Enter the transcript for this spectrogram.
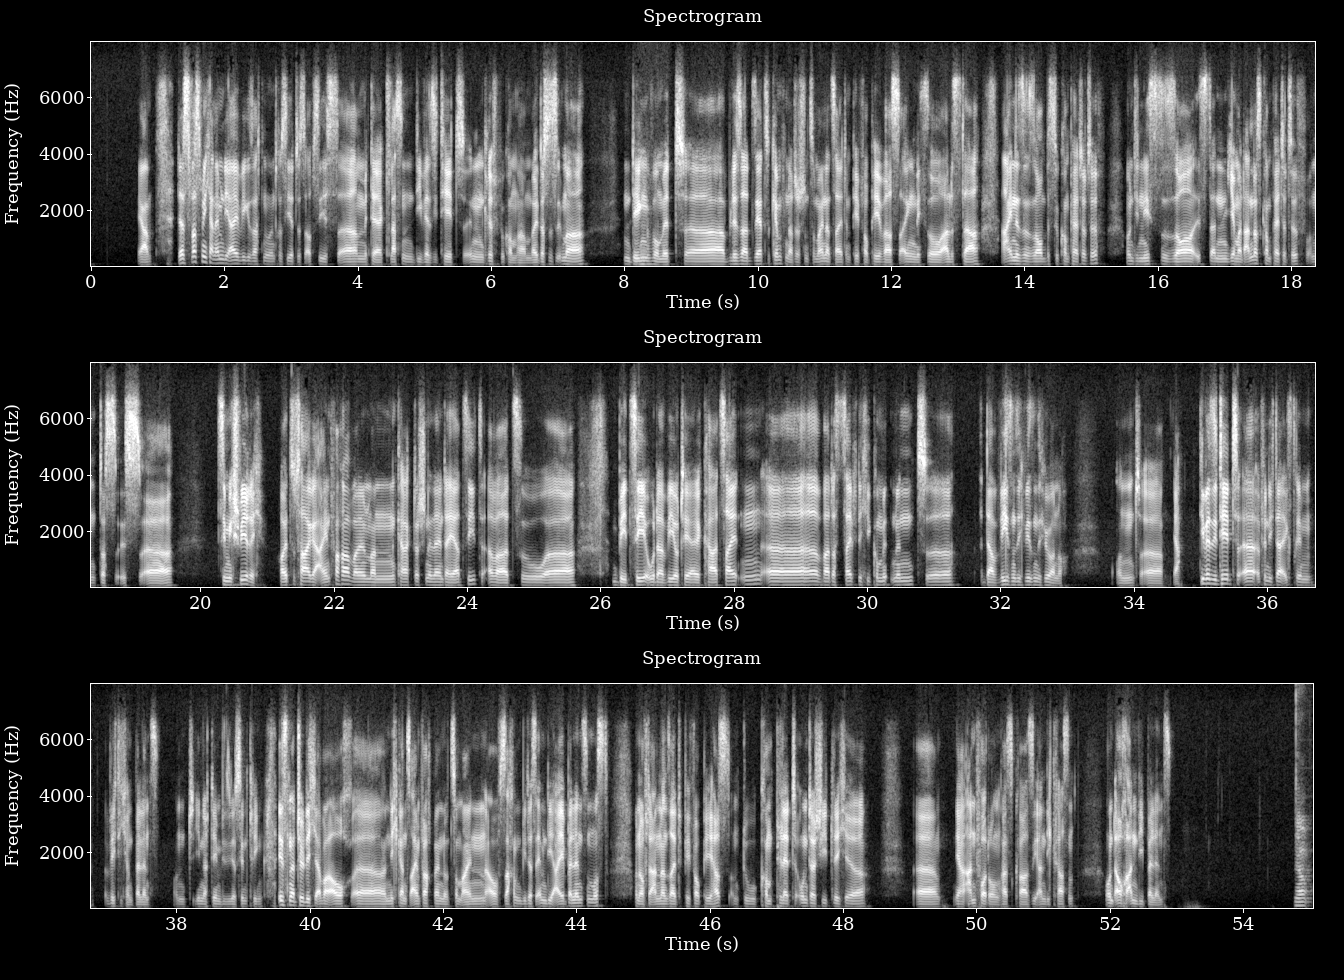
ja, das, was mich an MDI, wie gesagt, nur interessiert, ist, ob sie es äh, mit der Klassendiversität in den Griff bekommen haben, weil das ist immer ein Ding, mhm. womit äh, Blizzard sehr zu kämpfen hatte. Schon zu meiner Zeit im PvP war es eigentlich so, alles klar, eine Saison bist du competitive und die nächste Saison ist dann jemand anders competitive und das ist äh, ziemlich schwierig heutzutage einfacher, weil man Charakter schneller hinterherzieht, aber zu äh, BC oder WOTLK-Zeiten äh, war das zeitliche Commitment äh, da wesentlich, wesentlich höher noch. Und äh, ja, Diversität äh, finde ich da extrem wichtig und Balance. Und je nachdem, wie sie das hinkriegen. Ist natürlich aber auch äh, nicht ganz einfach, wenn du zum einen auf Sachen wie das MDI balancen musst und auf der anderen Seite PvP hast und du komplett unterschiedliche äh, ja, Anforderungen hast quasi an die Klassen und auch an die Balance. Ja.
